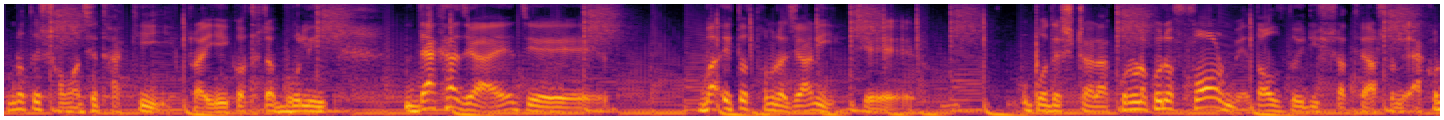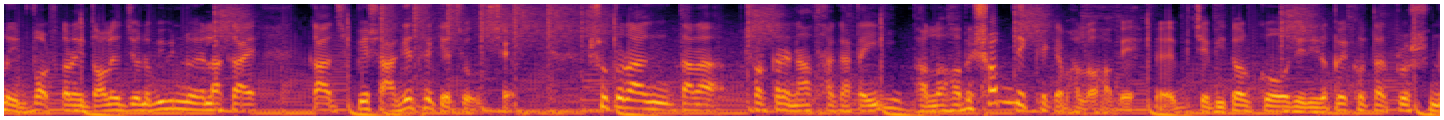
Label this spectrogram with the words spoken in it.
আমরা তো সমাজে থাকি, প্রায় এই কথাটা বলি। দেখা যায় যে বা এই তথ্য আমরা জানি যে উপদেষ্টারা কোনো না কোনো ফর্মে দল তৈরির সাথে আসলে এখন ইনভলভ করে দলের জন্য বিভিন্ন এলাকায় কাজ বেশ আগে থেকে চলছে। সুতরাং তারা সরকারে না থাকাটাই ভালো হবে, সব দিক থেকে ভালো হবে। যে বিতর্ক, যে নিরপেক্ষতার প্রশ্ন,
